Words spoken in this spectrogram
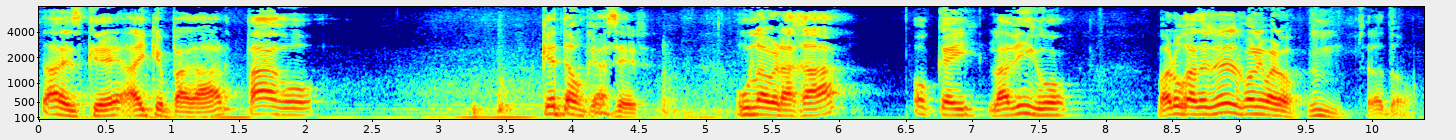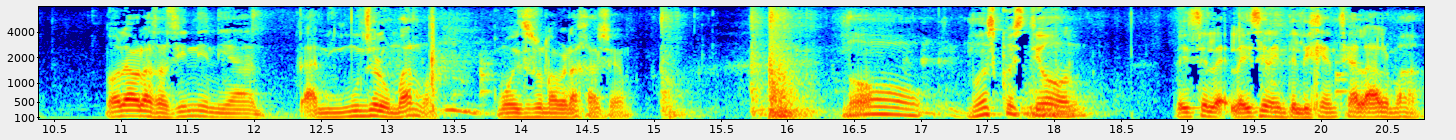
¿sabes qué? Hay que pagar, pago. ¿Qué tengo que hacer? ¿Una verajá? Ok, la digo. Baruja de mm, se la tomo. No le hablas así ni, ni a, ningún ser humano, como dices una verajá No, no es cuestión, le dice, le dice la inteligencia al alma,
